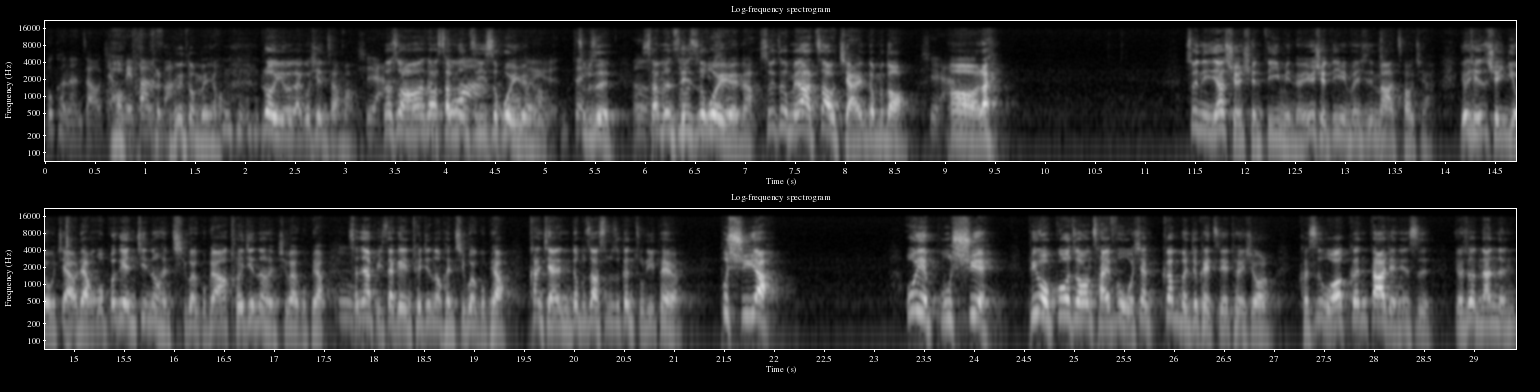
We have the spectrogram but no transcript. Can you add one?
不可能造假，好没办法可能，会都没有。肉有来过现场吗？是啊那时候好像到三分之一是会员啊是不是？嗯三分之一是会员啊，所以这个没办法造假，你懂不懂？是啊，哦，来，所以你要选选第一名的，因为选第一名分析是没办法造假，尤其是选有价有量。我不给你进那种很奇怪股票，然后推荐那种很奇怪股票，嗯参加比赛给你推荐那种很奇怪股票，看起来你都不知道是不是跟主力配合，不需要，我也不屑。比我郭总财富，我现在根本就可以直接退休了。可是我要跟大家讲一件事，有时候男人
